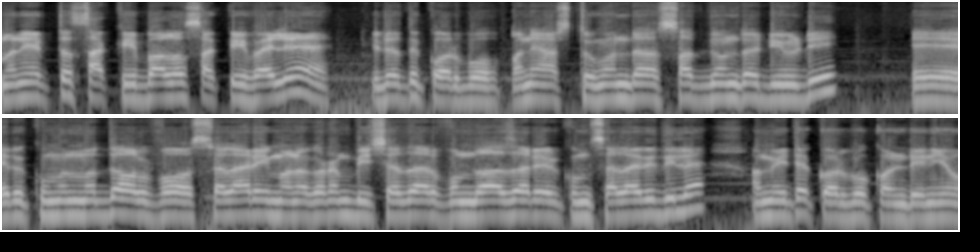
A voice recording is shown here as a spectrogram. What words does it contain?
মানে একটা চাকরি, ভালো চাকরি পাইলে এটাতে করব। মানে আট ঘণ্টা, সাত ঘণ্টা ডিউটি এরকমের মধ্যে অল্প স্যালারি মনে করেন বিশ হাজার, পনেরো হাজার এরকম স্যালারি দিলে আমি এটা করব কন্টিনিউ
